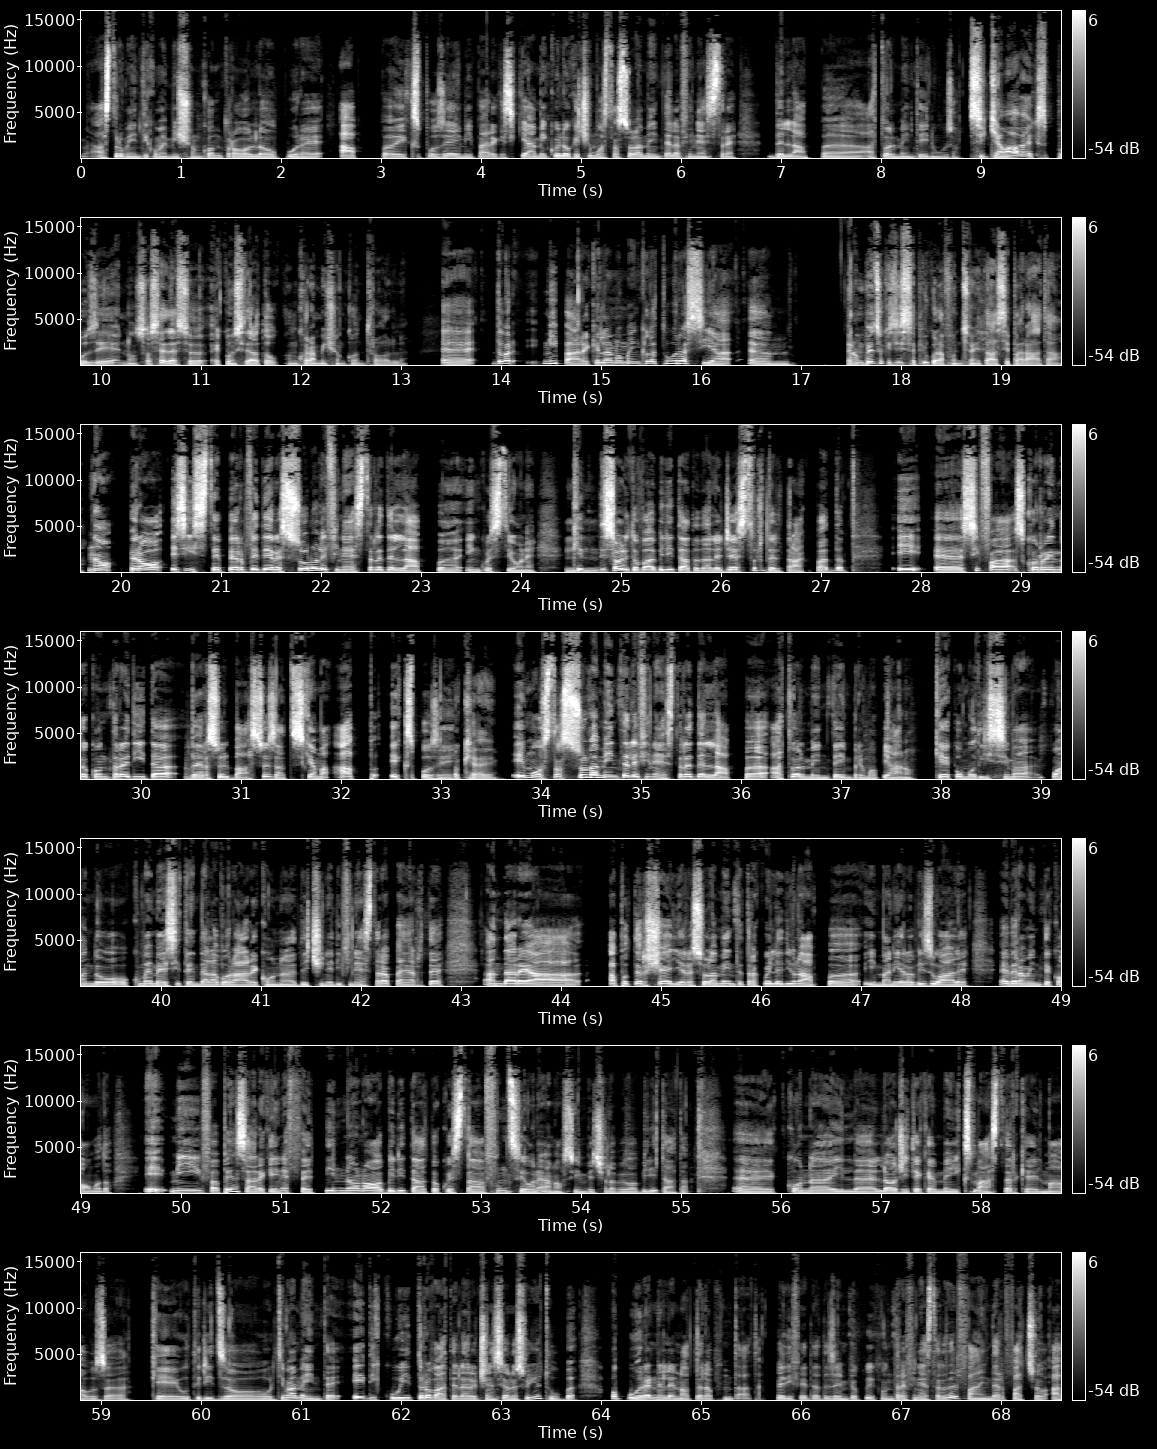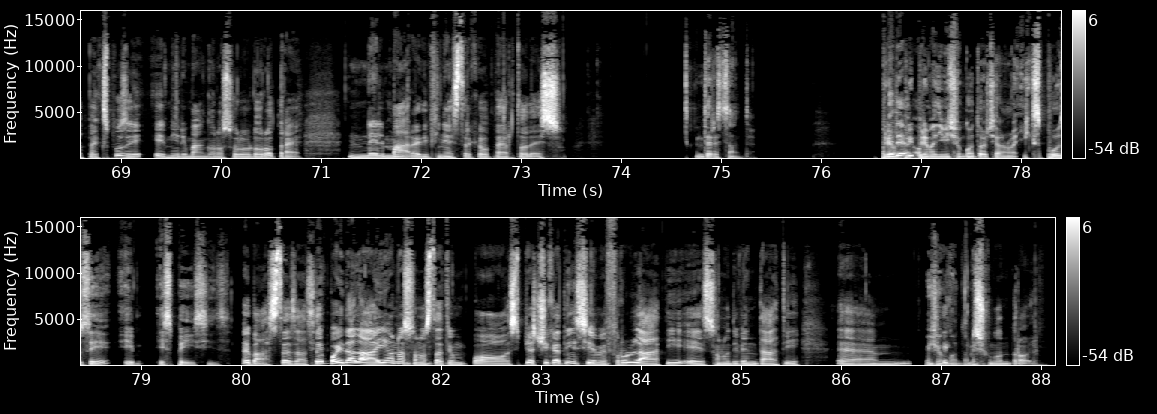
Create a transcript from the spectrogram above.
a strumenti come Mission Control oppure app Exposé mi pare che si chiami quello che ci mostra solamente le finestre dell'app uh, attualmente in uso. Si chiamava Exposé non so se adesso è considerato ancora Mission Control eh, dovre- mi pare che la nomenclatura sia... Um, non penso che esista più quella funzionalità separata. No, però esiste per vedere solo le finestre dell'app in questione, mm-hmm. che mhm. di solito va abilitata dalle gesture del trackpad e eh, si fa scorrendo con tre dita verso il basso, esatto, si chiama App Exposé. Ok. E mostra solamente le finestre dell'app attualmente in primo piano che è comodissima quando come me si tende a lavorare con decine di finestre aperte, andare a, a poter scegliere solamente tra quelle di un'app in maniera visuale è veramente comodo. E mi fa pensare che in effetti non ho abilitato questa funzione, ah no sì invece l'avevo abilitata, eh, con il Logitech MX Master che è il mouse che utilizzo ultimamente e di cui trovate la recensione su YouTube oppure nelle note della puntata. Vedi Fede, ad esempio qui con tre finestre del Finder faccio App Exposé e mi rimangono solo loro tre nel mare di finestre che ho aperto adesso. Interessante. Prima, è, prima di Mission Control c'erano Exposé e, e Spaces. E basta, esatto. Sì. E poi da Lion sono stati un po' spiaccicati insieme, frullati e sono diventati ehm, Mission, Control. Mission Control.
